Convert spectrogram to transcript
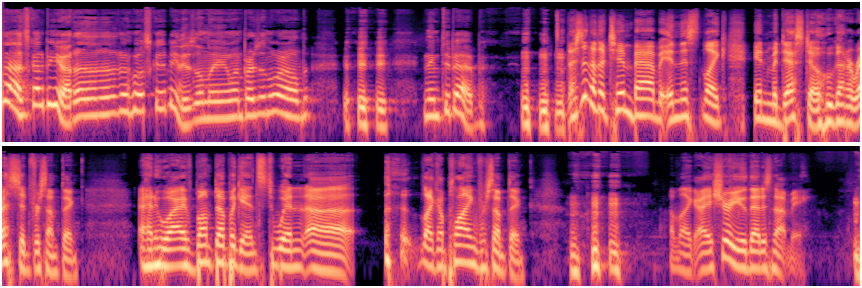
no, it's got to be you. I don't, I don't know who else could be. There's only one person in the world named Tim Babb. There's another Tim Babb in this, like in Modesto, who got arrested for something, and who I've bumped up against when, uh, like applying for something. I'm like, I assure you, that is not me.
